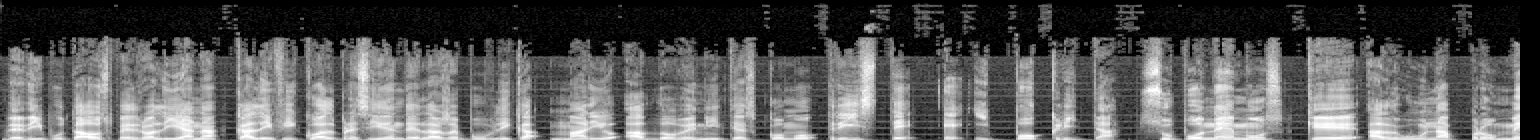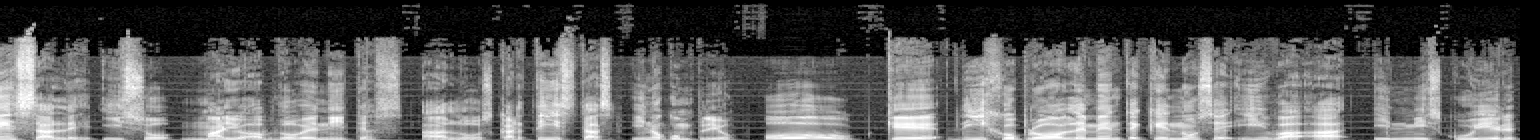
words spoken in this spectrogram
de diputados Pedro Aliana calificó al presidente de la República Mario Abdo Benítez como triste e hipócrita. Suponemos que alguna promesa le hizo Mario Abdo Benítez a los cartistas y no cumplió. O que dijo probablemente que no se iba a inmiscuir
